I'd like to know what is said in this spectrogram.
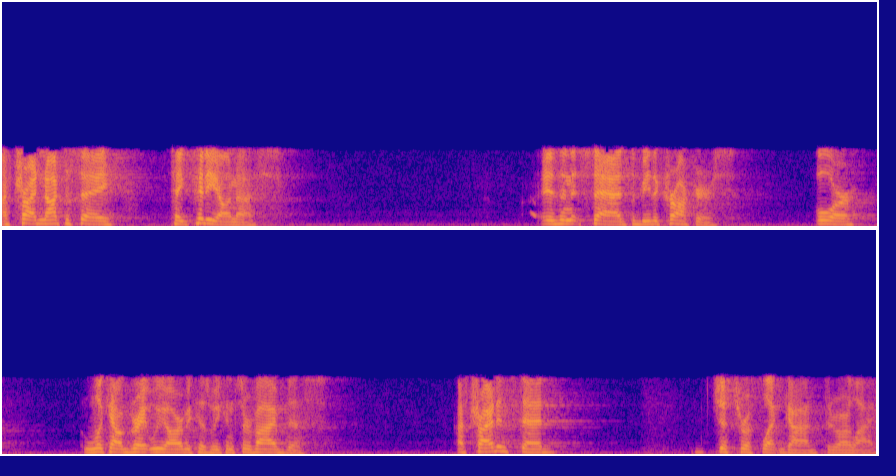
I've tried not to say, take pity on us. Isn't it sad to be the Crockers? Or, look how great we are because we can survive this. I've tried instead just to reflect God through our life.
